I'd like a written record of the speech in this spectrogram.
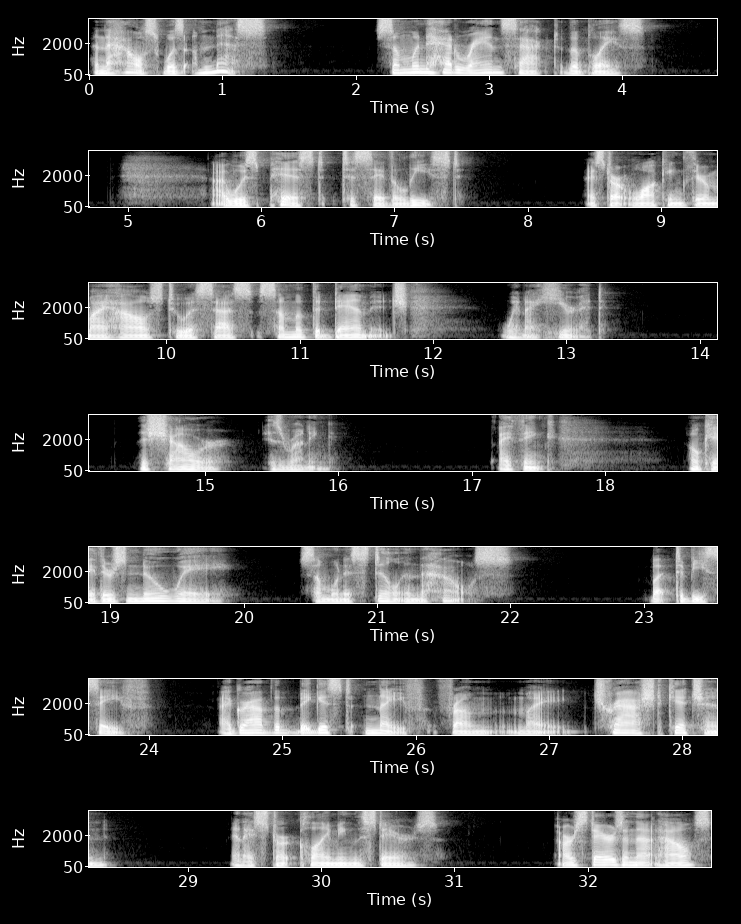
and the house was a mess. Someone had ransacked the place. I was pissed, to say the least. I start walking through my house to assess some of the damage when I hear it. The shower is running. I think, okay, there's no way someone is still in the house. But to be safe, I grab the biggest knife from my trashed kitchen and I start climbing the stairs. Our stairs in that house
